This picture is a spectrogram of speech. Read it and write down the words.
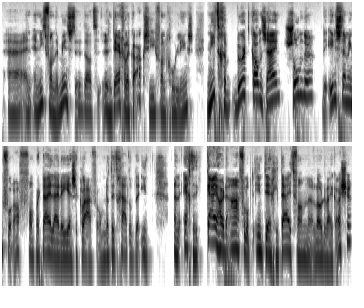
uh, en, en niet van de minste dat een dergelijke actie van GroenLinks niet gebeurd kan zijn zonder de instemming vooraf van partijleider Jesse Klaver. Omdat dit gaat op de een echt een keiharde aanval op de integriteit van uh, Lodewijk Asscher.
